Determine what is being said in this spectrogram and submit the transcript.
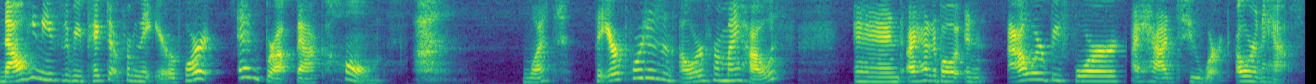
Now he needs to be picked up from the airport and brought back home. what? The airport is an hour from my house, and I had about an hour before I had to work, hour and a half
